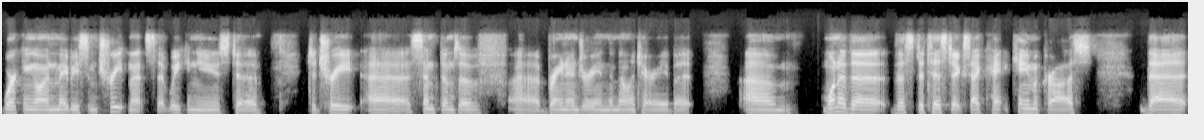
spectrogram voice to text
working on maybe some treatments that we can use to to treat uh, symptoms of uh, brain injury in the military. But um, one of the the statistics I came across that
